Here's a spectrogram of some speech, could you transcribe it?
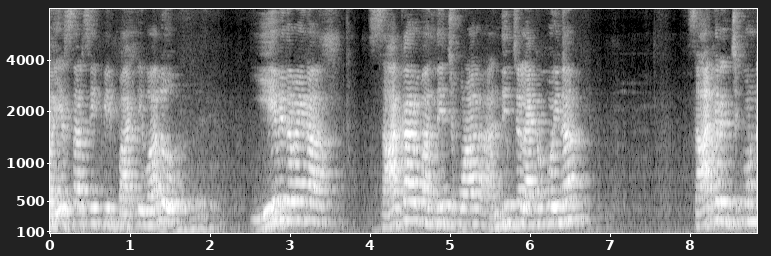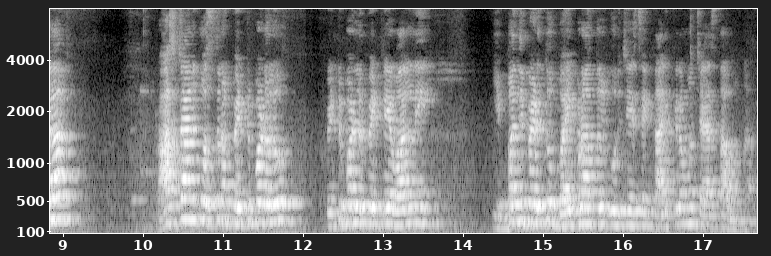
వైఎస్ఆర్సీపీ పార్టీ వాళ్ళు ఏ విధమైన సహకారం అందించకుండా అందించలేకపోయినా సహకరించకుండా రాష్ట్రానికి వస్తున్న పెట్టుబడులు పెట్టుబడులు పెట్టే వాళ్ళని ఇబ్బంది పెడుతూ భయభ్రాంతులు గురి చేసే కార్యక్రమం చేస్తూ ఉన్నారు.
